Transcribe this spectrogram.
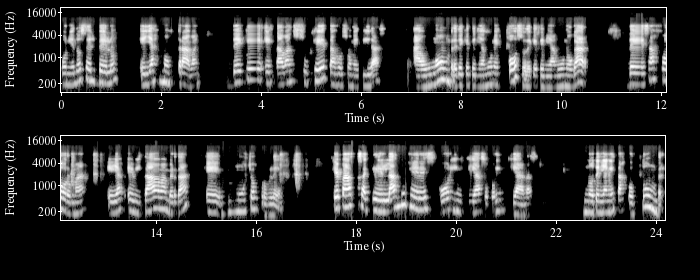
poniéndose el velo, ellas mostraban de que estaban sujetas o sometidas a un hombre, de que tenían un esposo, de que tenían un hogar. De esa forma, ellas evitaban, ¿verdad? Eh, muchos problemas. ¿Qué pasa? Que las mujeres corintias o corintianas no tenían estas costumbres.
